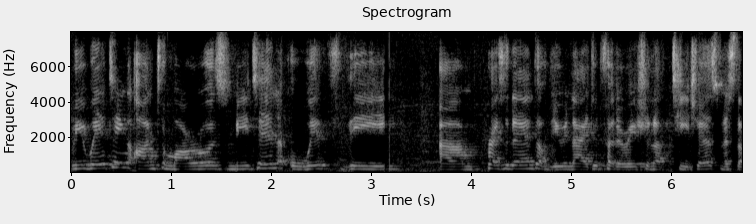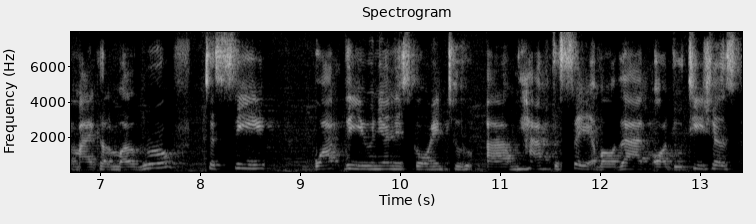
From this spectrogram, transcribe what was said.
We're waiting on tomorrow's meeting with the um, president of the United Federation of Teachers, Mr. Michael Mulgrew, to see what the union is going to um, have to say about that, or do teachers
